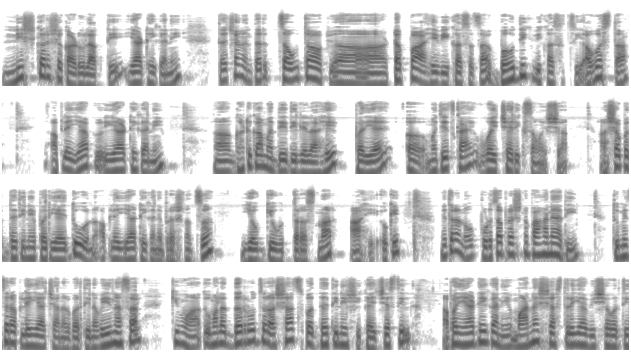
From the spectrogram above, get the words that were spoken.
निष्कर्ष काढू लागते. या ठिकाणी त्याच्यानंतर चौथा टप्पा आहे विकासाचा. बौद्धिक विकासाची अवस्था आपल्या या या ठिकाणी घटकामध्ये दिलेला आहे पर्याय अ म्हणजेच काय? वैचारिक समस्या. अशा पद्धतीने पर्याय दोन आपल्या या ठिकाणी प्रश्नाचं योग्य उत्तर असणार आहे ओके? मित्रांनो पुढचा प्रश्न पाहण्याआधी तुम्ही जर आपल्या या चॅनलवरती नवीन असाल किंवा तुम्हाला दररोज जर अशाच पद्धतीने शिकायची असतील आपण या ठिकाणी मानसशास्त्र या विषयावरती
